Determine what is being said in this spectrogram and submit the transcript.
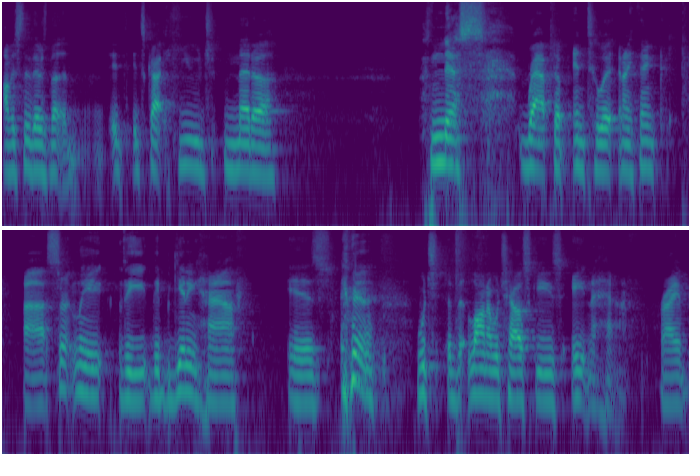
obviously, there's the it, has got huge meta ness wrapped up into it, and I think uh, certainly the the beginning half is which Lana Wachowski's eight and a half, right?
